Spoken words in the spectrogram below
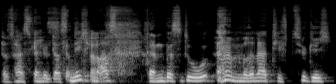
das heißt, wenn du das nicht klar. machst, dann bist du relativ zügig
